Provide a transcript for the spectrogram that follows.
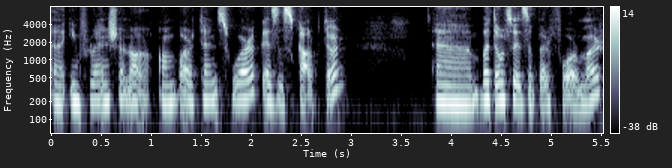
uh, influential on, on Burton's work as a sculptor, uh, but also as a performer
